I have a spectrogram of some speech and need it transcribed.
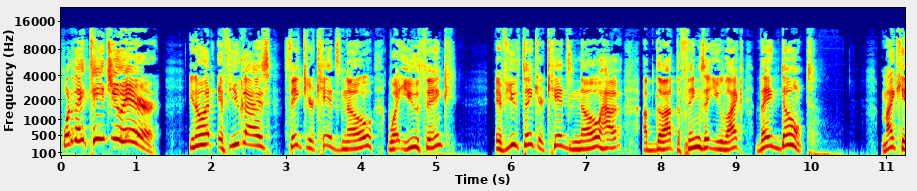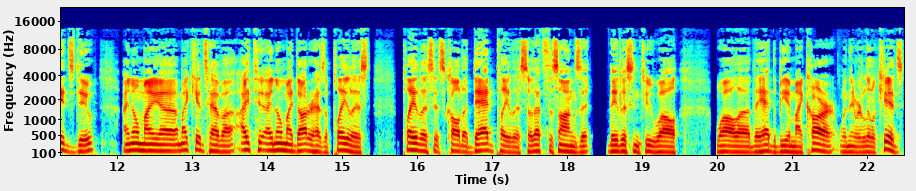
What do they teach you here? You know what? If you guys think your kids know what you think, if you think your kids know how about the things that you like, they don't. My kids do. I know my uh, my kids have a. I, t- I know my daughter has a playlist. Playlist. It's called a dad playlist. So that's the songs that they listen to while while uh, they had to be in my car when they were little kids.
